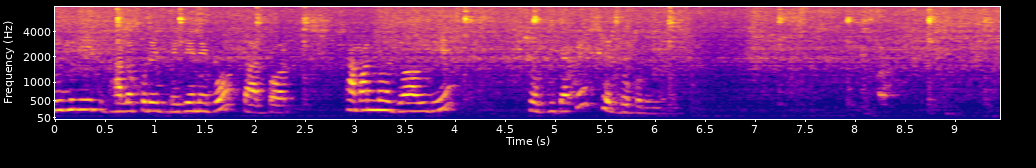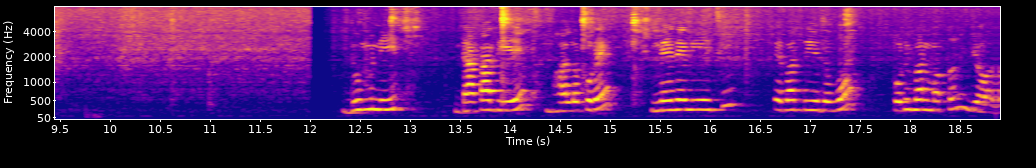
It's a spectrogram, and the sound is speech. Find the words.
দু মিনিট ভালো করে ভেজে নেব, তারপর সামান্য জল দিয়ে সবজিটাকে সেদ্ধ করে নেব। দু মিনিট ঢাকা দিয়ে ভালো করে নেড়ে নিয়েছি, এবার দিয়ে দেবো পরিমাণ মতন জল।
